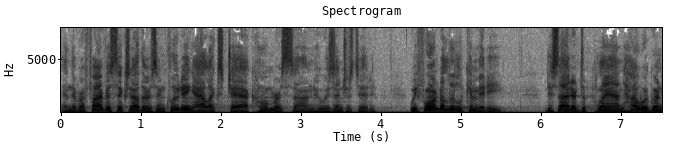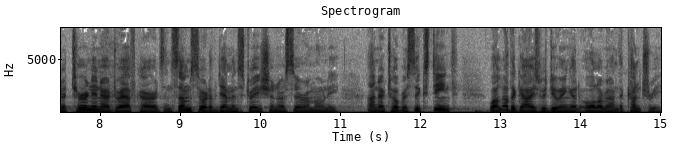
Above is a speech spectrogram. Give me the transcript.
And there were five or six others, including Alex Jack, Homer's son, who was interested. We formed a little committee decided to plan how we're going to turn in our draft cards in some sort of demonstration or ceremony on October 16th, while other guys were doing it all around the country.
